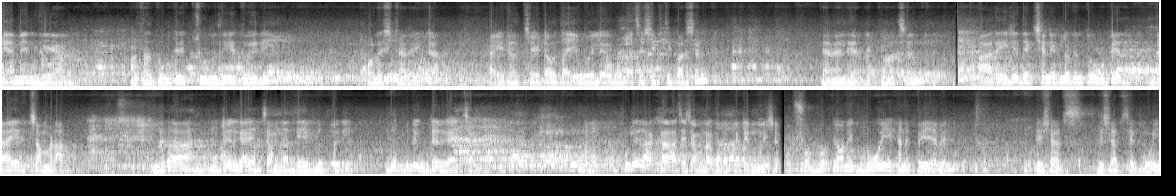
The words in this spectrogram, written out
ক্যামেল হেয়ার অর্থাৎ উঠে চুল দিয়ে তৈরি পলেস্টার এটা আর এটা হচ্ছে, এটাও তাই, ওয়েলে উল আছে সিক্সটি পার্সেন্ট ক্যামেল হেয়ার দেখতে পাচ্ছেন। আর এই যে দেখছেন, এগুলো কিন্তু উটের গায়ের চামড়া। আমরা উটের গায়ের চামড়া দিয়ে এগুলো তৈরি। পুরোপুরি উটের গায়ের চামড়া। খুলে রাখা আছে চামড়াগুলোকে ডেমো হিসাবে। উট সম্পর্কে অনেক বই এখানে পেয়ে যাবেন। রিসার্চ রিসার্চের বই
